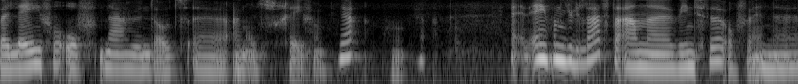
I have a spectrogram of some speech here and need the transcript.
bij leven of na hun dood uh, aan ons geven. Ja. ja. En een van jullie laatste aanwinsten, of en, uh,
